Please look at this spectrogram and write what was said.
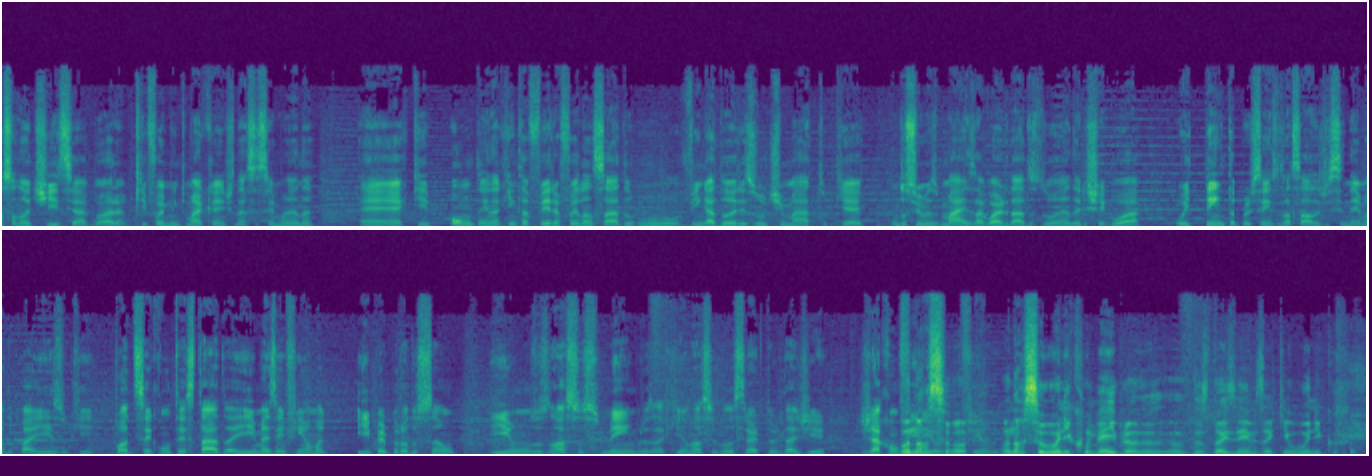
Nossa notícia agora, que foi muito marcante nessa semana, é que ontem, na quinta-feira, foi lançado o Vingadores Ultimato, que é um dos filmes mais aguardados do ano. Ele chegou a 80% das salas de cinema do país, o que pode ser contestado aí, mas enfim, é uma hiperprodução e um dos nossos membros aqui, o nosso ilustre Arthur Dagir, já conferiu o, nosso- filme. O nosso único membro, um dos dois membros aqui, o único.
